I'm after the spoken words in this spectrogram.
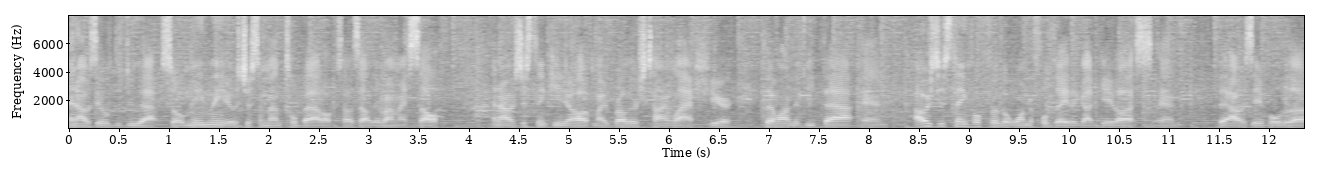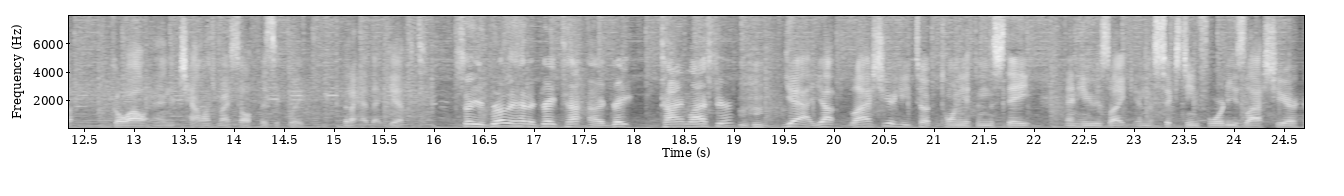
and I was able to do that. So mainly it was just a mental battle because I was out there by myself, and I was just thinking of my brother's time last year because I wanted to beat that, and I was just thankful for the wonderful day that God gave us, and that I was able to go out and challenge myself physically that I had that gift. So your brother had a great time, a great time last year. Mm-hmm. Yeah, yep. Last year he took 20th in the state, and he was like in the 1640s last year.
